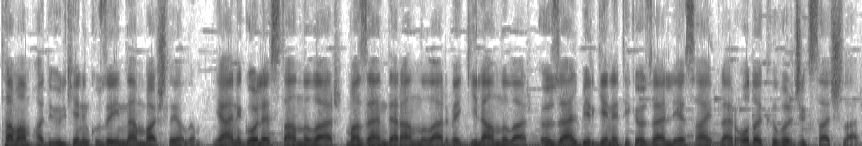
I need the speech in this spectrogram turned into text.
Tamam, hadi ülkenin kuzeyinden başlayalım. Yani Golestanlılar, Mazenderanlılar ve Gilanlılar özel bir genetik özelliğe sahipler, o da kıvırcık saçlar.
